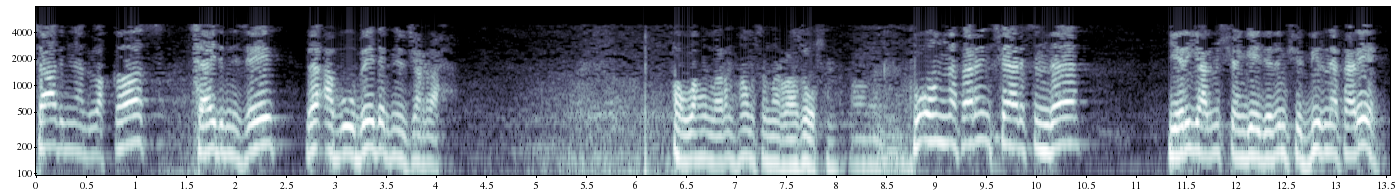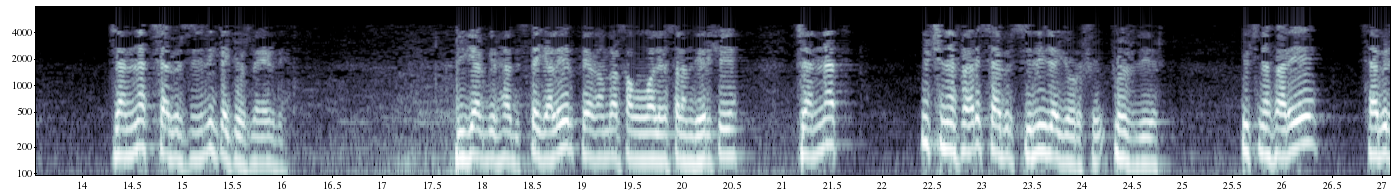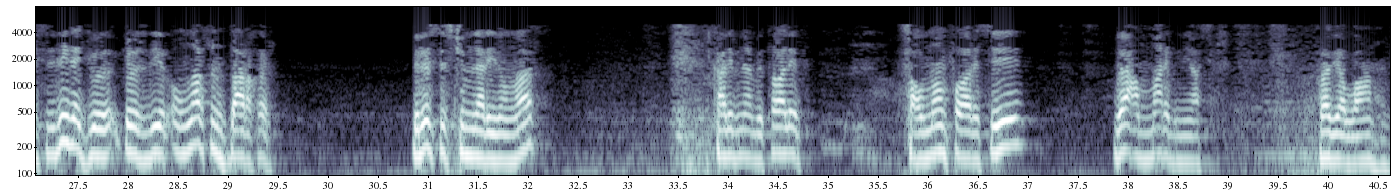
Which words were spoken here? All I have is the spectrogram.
Səad ibn Əbi Vaqqas, Səid ibn Zeyd və Əbu Ubeyd ibn Cərrah. Allah onların hamısından razı olsun. Amin. Bu 10 nəfərin içərisində yeri gəlmişkən qeyd edim ki, bir nəfəri cənnət səbirsizliklə gözləyirdi. Digər bir hədisdə gəlir, Peyğəmbər sellem deyir ki, cənnət üç nəfəri səbirsizliklə görüşür, gözləyir. Üç nəfəri səbirsizliklə gö gözləyir, onlar üçün darıxır. Bilirsiniz kimlər idi onlar? Ali ibn Əbi Talib, Salman Farisi və Ammar ibn Yasir radiyallahu anhum.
